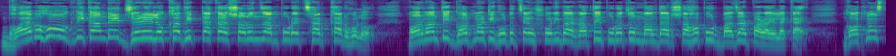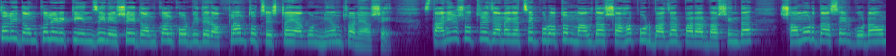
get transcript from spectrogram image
ভয়াবহ অগ্নিকাণ্ডের জেরে লক্ষাধিক টাকার সরঞ্জাম পড়ে ছারখার হলো। মর্মান্তিক ঘটনাটি ঘটেছে শনিবার রাতে পুরাতন মালদার শাহাপুর বাজারপাড়া এলাকায়। ঘটনাস্থলে দমকলের একটি ইঞ্জিন এসে দমকল কর্মীদের অক্লান্ত চেষ্টায় আগুন নিয়ন্ত্রণে আসে। স্থানীয় সূত্রে জানা গেছে, পুরাতন মালদার শাহাপুর বাজারপাড়ার বাসিন্দা সমর দাসের গোডাউন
